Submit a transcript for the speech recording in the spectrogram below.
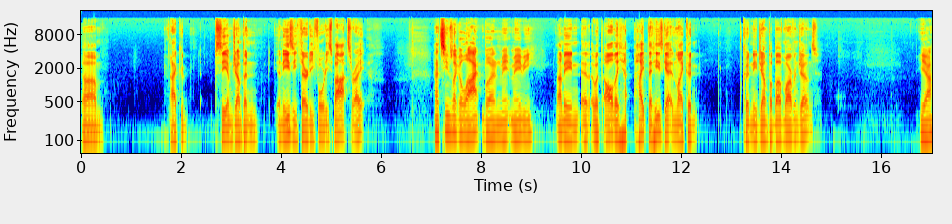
Um, I could see him jumping an easy 30, 40 spots, right? That seems like a lot, but may, maybe. I mean, uh, with all the hype that he's getting, like, couldn't couldn't he jump above Marvin Jones? Yeah,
